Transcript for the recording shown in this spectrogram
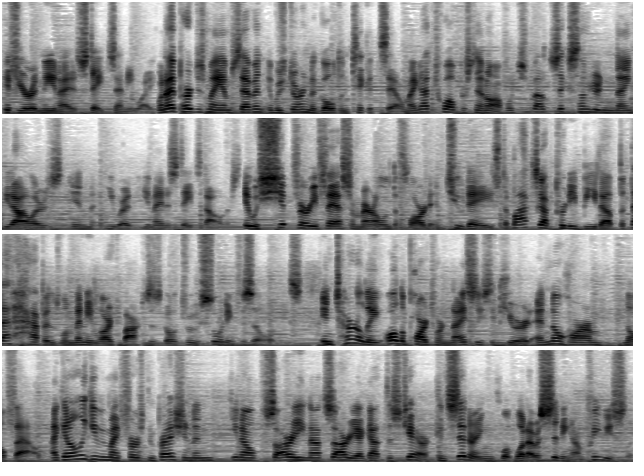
if you're in the United States anyway. When I purchased my M7, it was during the golden ticket sale, and I got 12% off, which is about $690 in United States dollars. It was shipped very fast from Maryland to Florida in two days. The box got pretty beat up, but that happens when many large boxes go through sorting facilities. Internally, all the parts were nicely secured, and no harm, no foul. I can only give you my first impression, and, you know, sorry, not sorry I got this chair, considering what, what I was sitting on on previously.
